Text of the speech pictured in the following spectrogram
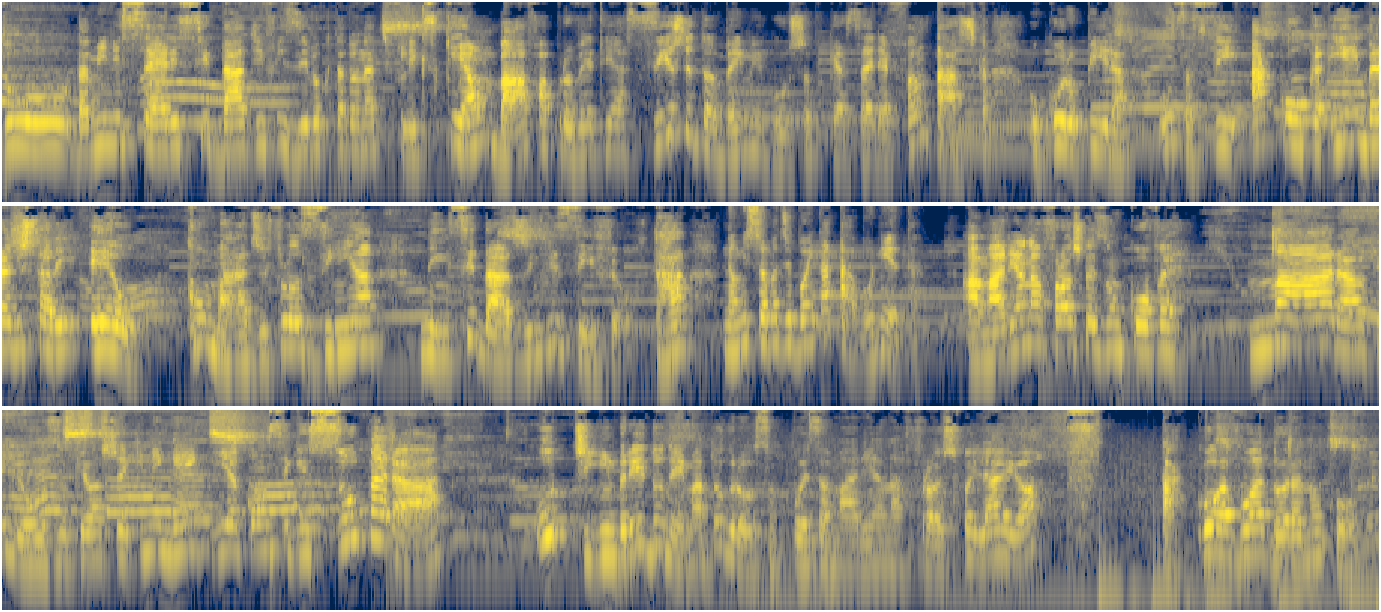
do, da minissérie Cidade Invisível que tá no Netflix, que é um bafo. Aproveita e assiste também, me gusta, porque a série é fantástica. O Curupira, o Saci, a Cuca e em breve estarei eu, com Mad Florzinha, em Cidade Invisível, tá? Não me chama de boitatá, bonita. A Mariana Frost fez um cover maravilhoso que eu achei que ninguém ia conseguir superar o timbre do Ney Mato Grosso, pois a Mariana Frost foi lá e ó, tacou a voadora no cover.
